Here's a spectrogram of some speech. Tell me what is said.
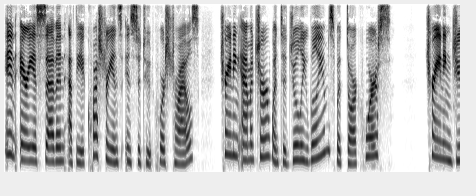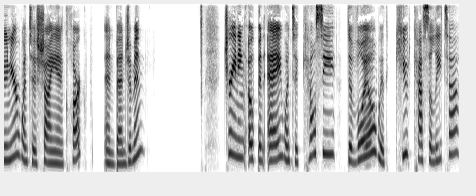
In Area 7 at the Equestrians Institute Horse Trials, Training Amateur went to Julie Williams with Dark Horse. Training Junior went to Cheyenne Clark and Benjamin. Training Open A went to Kelsey DeVoyle with Cute Casalita.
